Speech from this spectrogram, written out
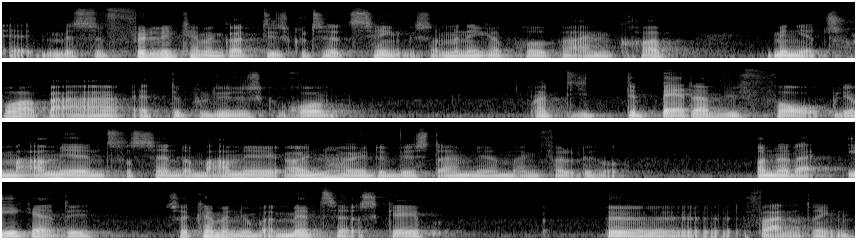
at, selvfølgelig kan man godt diskutere ting, som man ikke har prøvet på egen krop, men jeg tror bare, at det politiske rum og de debatter, vi får, bliver meget mere interessant og meget mere i øjenhøjde, hvis der er mere mangfoldighed. Og når der ikke er det, så kan man jo være med til at skabe øh, forandring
